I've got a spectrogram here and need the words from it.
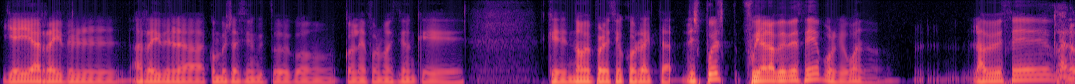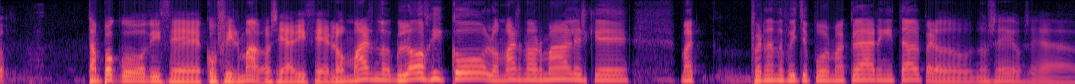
Y ahí a raíz, del, a raíz de la conversación que tuve con, con la información que, que no me pareció correcta. Después fui a la BBC porque, bueno, la BBC. Claro tampoco dice confirmado, o sea, dice lo más lógico, lo más normal es que Fernando fiche por McLaren y tal, pero no sé, o sea,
